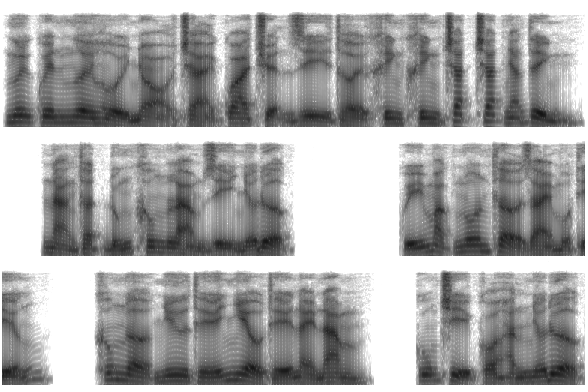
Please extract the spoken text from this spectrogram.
ngươi quên ngươi hồi nhỏ trải qua chuyện gì thời khinh khinh chắt chắt nhãn tình, nàng thật đúng không làm gì nhớ được. Quý mặc nôn thở dài một tiếng, không ngờ như thế nhiều thế này năm, cũng chỉ có hắn nhớ được,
